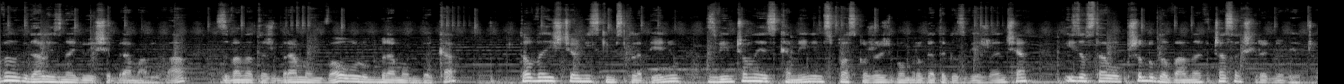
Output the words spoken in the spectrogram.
Kawałek dalej znajduje się brama lwa, zwana też bramą wołu lub bramą byka. To wejście o niskim sklepieniu zwieńczone jest kamieniem z płaskorzeźbą rogatego zwierzęcia i zostało przebudowane w czasach średniowiecza.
